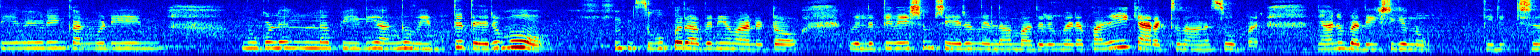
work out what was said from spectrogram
ദേവിയുടെയും കൺമുടിയും മുകളിലുള്ള പിടി അങ്ങ് വിട്ട് തരുമോ? സൂപ്പർ അഭിനയമാണ് കേട്ടോ വെളുത്തി വേഷം ചേരുന്നില്ല. മധുരമയുടെ പഴയ ക്യാരക്ടറാണ് സൂപ്പർ. ഞാനും പ്രതീക്ഷിക്കുന്നു തിരിച്ച്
